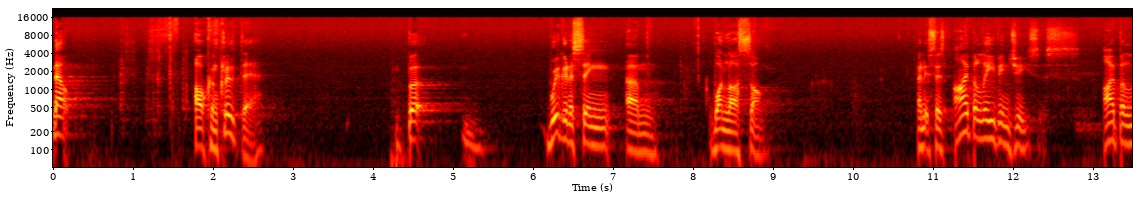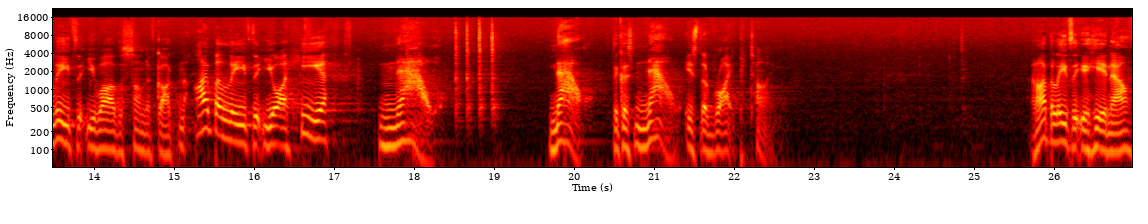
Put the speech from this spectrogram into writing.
Now, I'll conclude there, but we're going to sing um, one last song. And it says, I believe in Jesus. I believe that you are the Son of God. And I believe that you are here now. Now. Because now is the ripe time. And I believe that you're here now,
